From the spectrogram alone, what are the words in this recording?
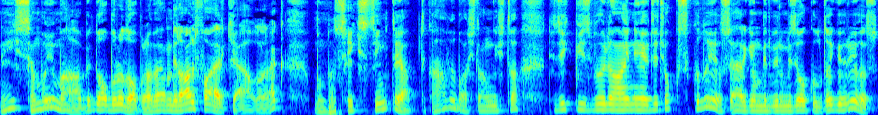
Neyse buyum abi. Dobra dobra. Ben bir alfa erkeği olarak bunda sexting de yaptık abi başlangıçta. Dedik biz böyle aynı evde çok sıkılıyoruz. Her gün birbirimizi okulda görüyoruz.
